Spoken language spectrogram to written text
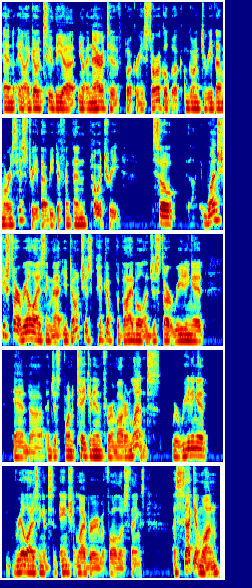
and you know, I go to the uh, you know a narrative book or historical book. I'm going to read that more as history. That would be different than poetry. So once you start realizing that, you don't just pick up the Bible and just start reading it and uh, and just want to take it in through a modern lens. We're reading it, realizing it's an ancient library with all those things. A second one,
